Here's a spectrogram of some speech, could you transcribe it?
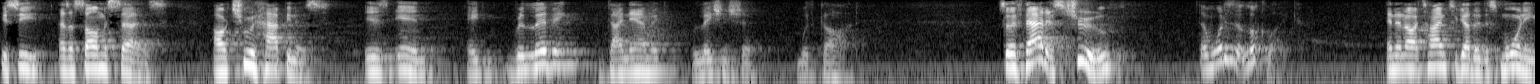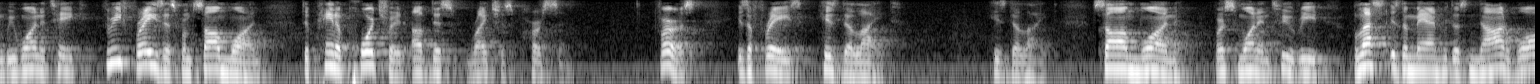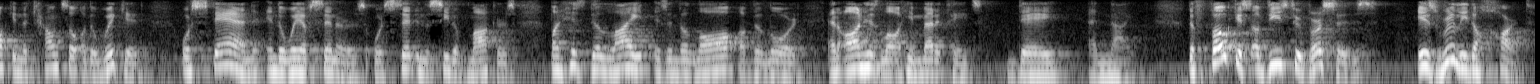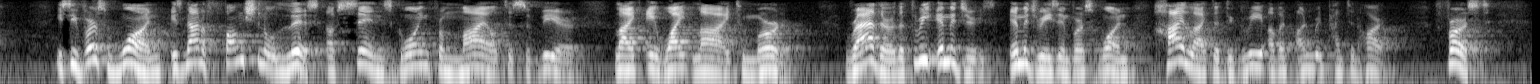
You see, as a psalmist says, our true happiness is in a living, dynamic relationship with God. So, if that is true, then what does it look like? And in our time together this morning, we want to take three phrases from Psalm 1 to paint a portrait of this righteous person. First is a phrase, his delight. His delight. Psalm 1, verse 1 and 2 read, Blessed is the man who does not walk in the counsel of the wicked, or stand in the way of sinners, or sit in the seat of mockers, but his delight is in the law of the Lord, and on his law he meditates day and night. The focus of these two verses is really the heart. You see, verse 1 is not a functional list of sins going from mild to severe, like a white lie to murder. Rather, the three imageries, imageries in verse 1 highlight the degree of an unrepentant heart. First,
